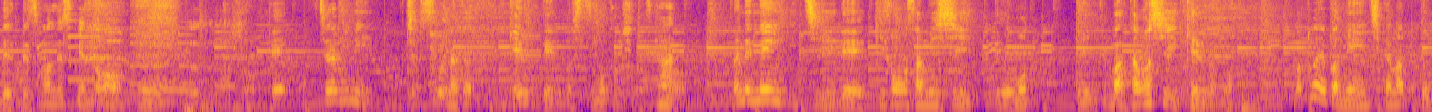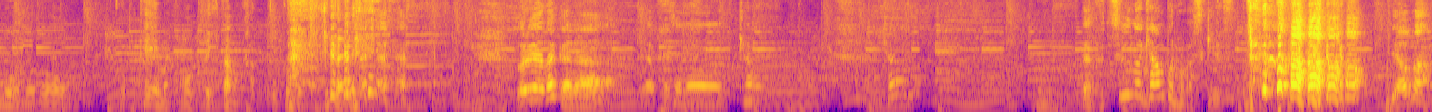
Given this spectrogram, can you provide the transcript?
べ別物ですけどそううん。そうそうそうえちなみにちょっとすごいなんか原点の質問かもしれないですけど、はい。なんで年一で基本寂しいって思っているまあ楽しいけれども、まあ、とはやっぱ年一かなって思うものをこうテーマに持ってきたのかっていうことを聞きたい。これはだからやっぱそのキャンキャンだから普通のキャンプの方が好きです。うん、やば。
